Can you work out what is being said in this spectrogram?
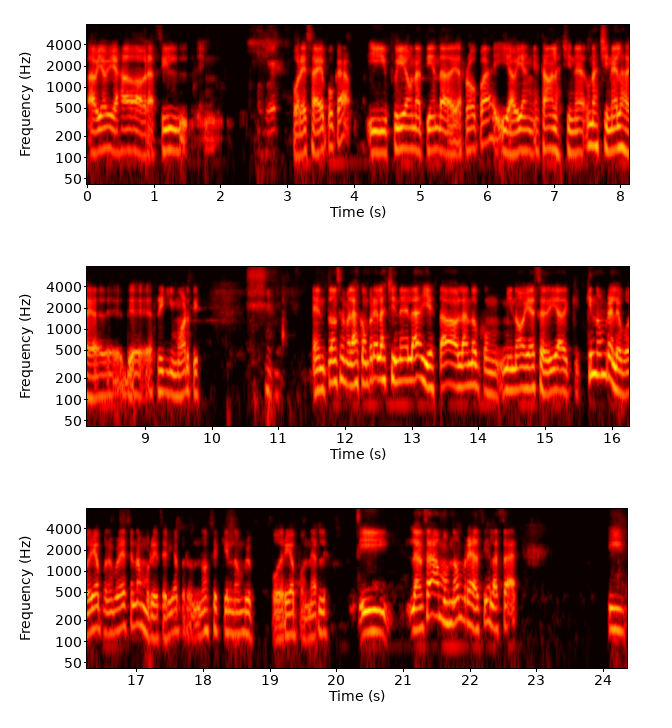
había viajado a Brasil en, por esa época y fui a una tienda de ropa y habían estaban las chine- unas chinelas de, de, de Ricky Morty. Entonces me las compré las chinelas y estaba hablando con mi novia ese día de que qué nombre le podría poner. Podría ser una hamburguesería, pero no sé qué nombre podría ponerle. Y lanzábamos nombres así al azar. Y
